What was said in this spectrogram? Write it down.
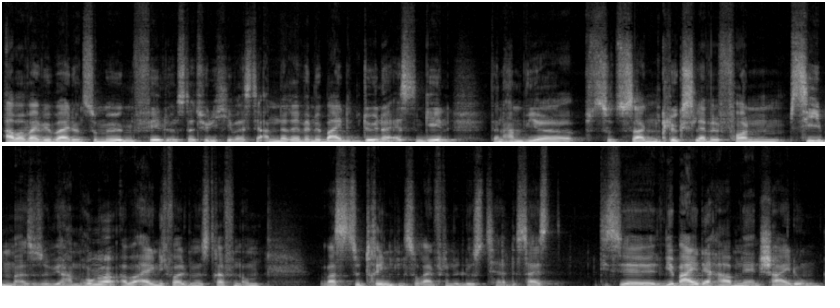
Aber weil wir beide uns so mögen, fehlt uns natürlich jeweils der andere. Wenn wir beide Döner essen gehen, dann haben wir sozusagen ein Glückslevel von 7. Also so, wir haben Hunger, aber eigentlich wollten wir uns treffen, um was zu trinken, so rein von der Lust her. Das heißt, diese, wir beide haben eine Entscheidung,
